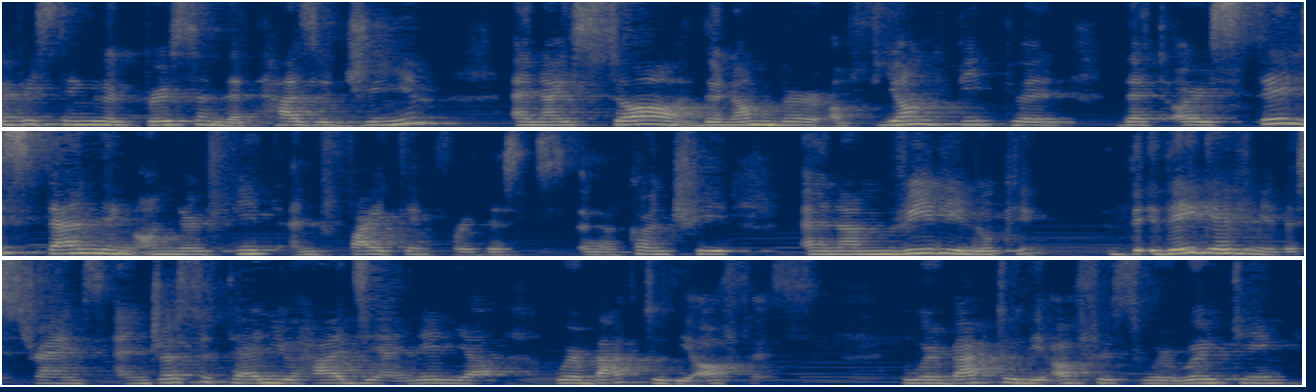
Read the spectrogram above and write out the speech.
every single person that has a dream and i saw the number of young people that are still standing on their feet and fighting for this uh, country and i'm really looking they gave me the strength and just to tell you hadi and lilia we're back to the office we're back to the office we're working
